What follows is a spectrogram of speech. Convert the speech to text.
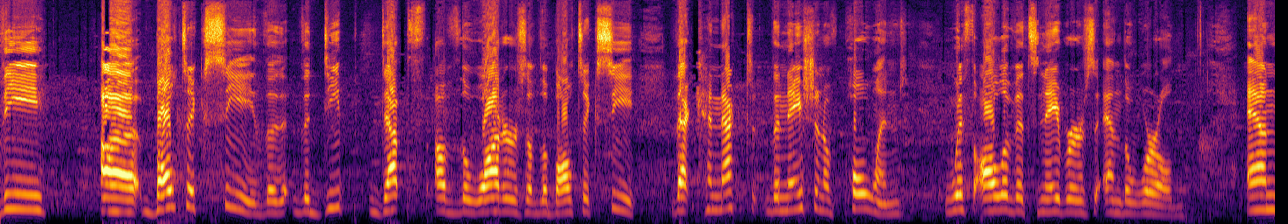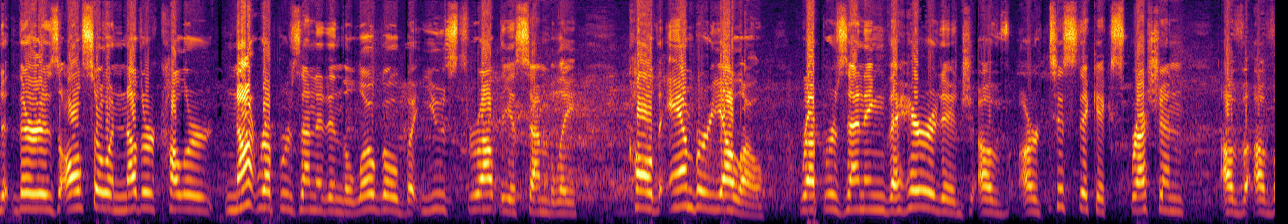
the uh, Baltic Sea, the, the deep depth of the waters of the Baltic Sea that connect the nation of Poland with all of its neighbors and the world. And there is also another color not represented in the logo but used throughout the assembly called amber yellow, representing the heritage of artistic expression of, of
